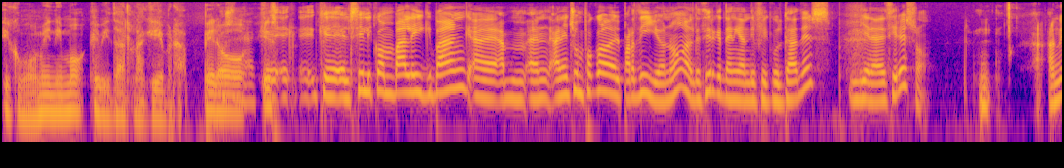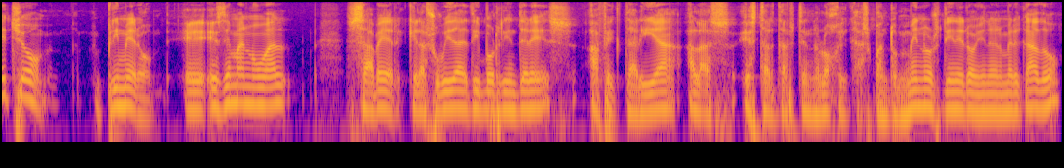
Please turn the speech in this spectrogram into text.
y como mínimo evitar la quiebra. Pero eh, que, el Silicon Valley Bank eh, han, hecho un poco el pardillo, ¿no? Al decir que tenían dificultades, viene a decir eso. Han hecho, primero, eh, es de manual saber que la subida de tipos de interés afectaría a las startups tecnológicas. Cuanto menos dinero hay en el mercado,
